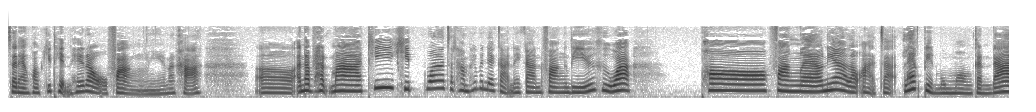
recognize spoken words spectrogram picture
แสดงความคิดเห็นให้เราฟังอย่างนี้นะคะ อันดับถัดมาที่คิดว่าจะทำให้บรรยากาศในการฟังดีก็คือว่า พอฟังแล้วเนี่ยเราอาจจะแลกเปลี่ยนมุมมองกันได้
